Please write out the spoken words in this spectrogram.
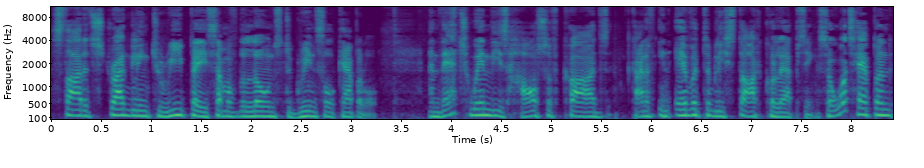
started struggling to repay some of the loans to Greensill Capital. And that's when these house of cards kind of inevitably start collapsing. So what's happened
